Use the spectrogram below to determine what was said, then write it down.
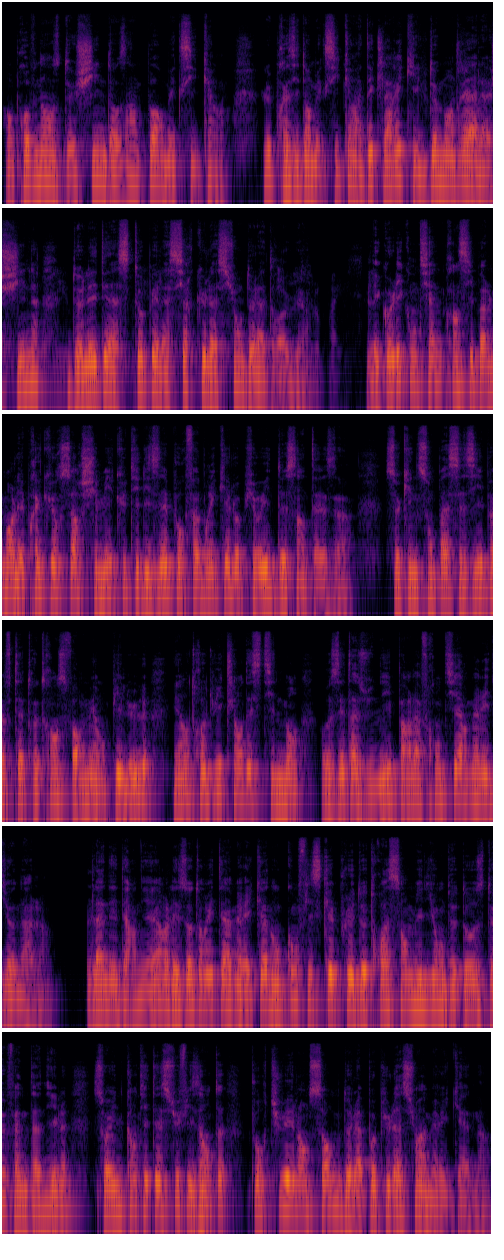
en provenance de Chine dans un port mexicain. Le président mexicain a déclaré qu'il demanderait à la Chine de l'aider à stopper la circulation de la drogue. Les colis contiennent principalement les précurseurs chimiques utilisés pour fabriquer l'opioïde de synthèse. Ceux qui ne sont pas saisis peuvent être transformés en pilules et introduits clandestinement aux États-Unis par la frontière méridionale. L'année dernière, les autorités américaines ont confisqué plus de 300 millions de doses de fentanyl, soit une quantité suffisante pour tuer l'ensemble de la population américaine.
